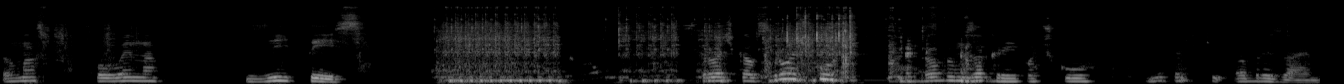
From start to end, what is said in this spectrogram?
то в нас повинно зійтись. Строчка в строчку, робимо закріпочку, ниточки обрізаємо.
